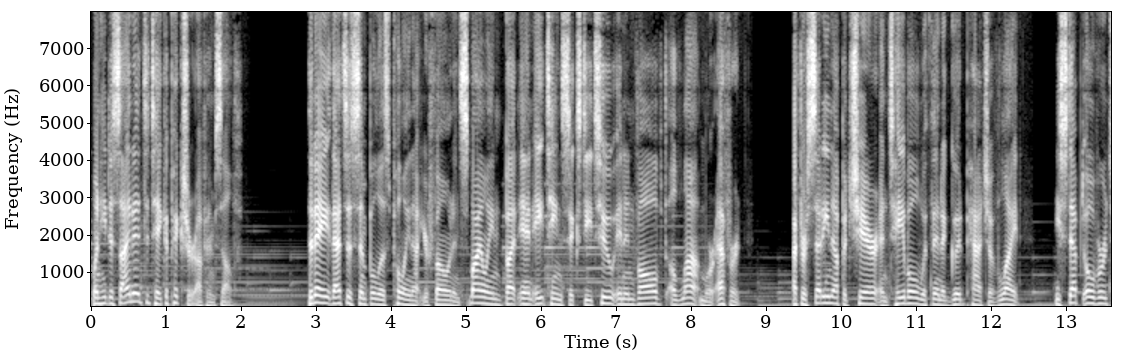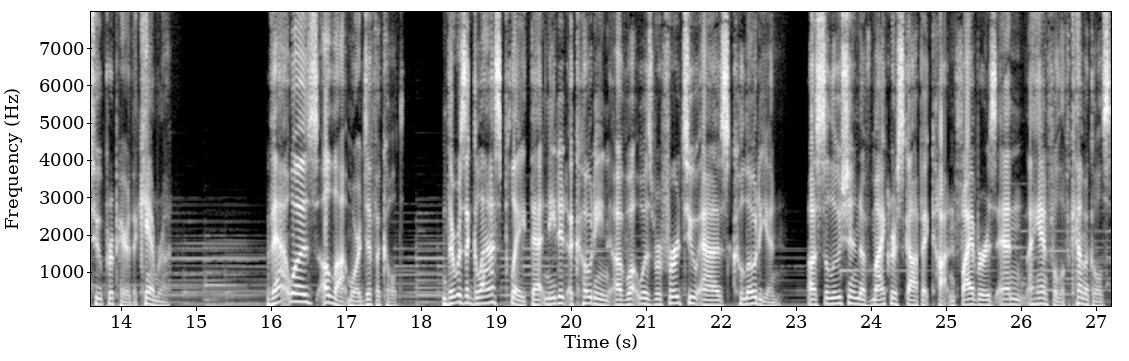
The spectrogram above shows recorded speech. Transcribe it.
when he decided to take a picture of himself. Today, that's as simple as pulling out your phone and smiling, but in 1862, it involved a lot more effort. After setting up a chair and table within a good patch of light, he stepped over to prepare the camera. That was a lot more difficult. There was a glass plate that needed a coating of what was referred to as collodion, a solution of microscopic cotton fibers and a handful of chemicals.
